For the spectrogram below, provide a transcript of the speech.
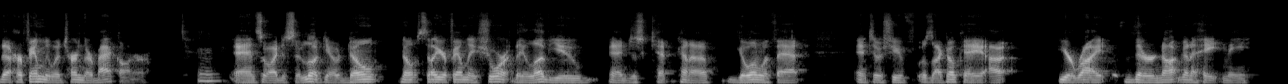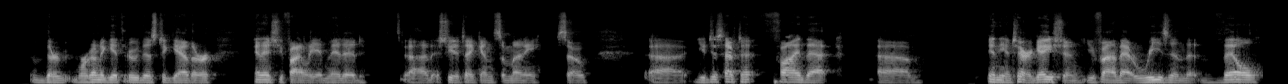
that her family would turn their back on her. Mm. And so I just said, look, you know, don't don't sell your family short. They love you, and just kept kind of going with that until she was like, okay, I, you're right. They're not going to hate me. They're we're going to get through this together. And then she finally admitted uh, that she had taken some money. So uh, you just have to find that um, in the interrogation. You find that reason that they'll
